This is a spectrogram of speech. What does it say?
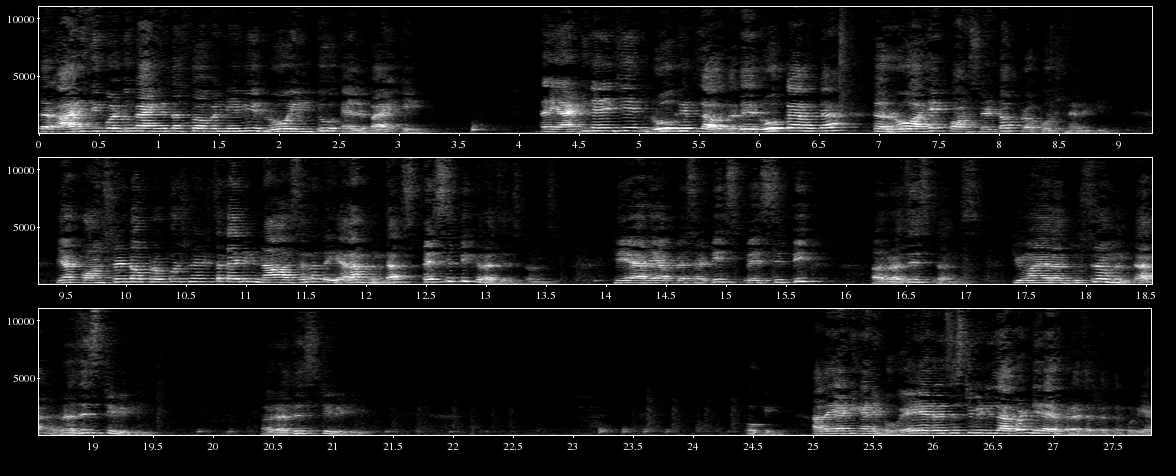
तर आर इज इक्वल टू काय घेत असतो आपण नेहमी? Rho into L by A तर या ठिकाणी जे रो घेतला होता ते रो काय होता? तर रो आहे कॉन्स्टंट ऑफ प्रपोर्शनॅलिटी या कॉन्स्टंट ऑफ प्रपोर्शनॅलिटीचं काहीतरी नाव असेल ना तर याला म्हणतात स्पेसिफिक रेजिस्टन्स हे आहे आपल्यासाठी स्पेसिफिक रेजिस्टन्स किंवा याला दुसरं म्हणतात रजिस्टिव्हिटी रजिस्टिव्हिटी ओके. आता या ठिकाणी बघूया. या रेजिस्टिव्हिटीला आपण डिराईव्ह करायचा प्रयत्न करूया.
